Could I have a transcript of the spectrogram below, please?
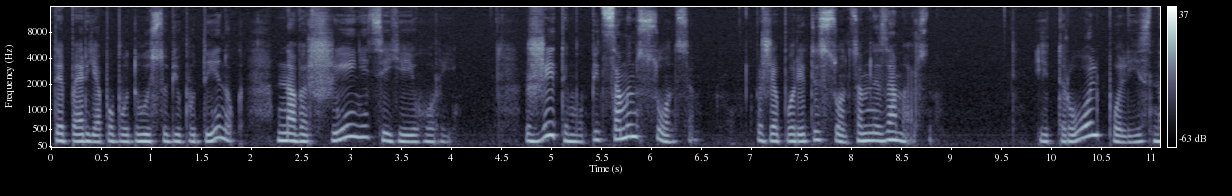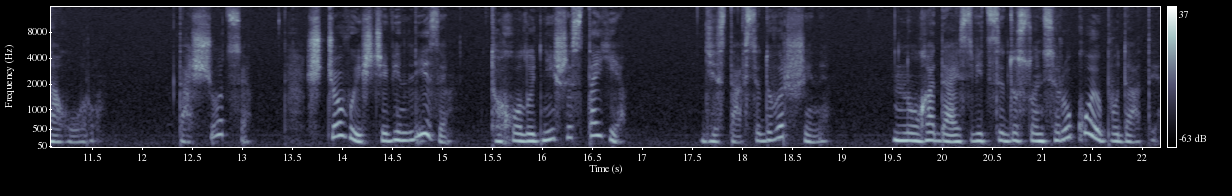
Тепер я побудую собі будинок на вершині цієї гори. Житиму під самим сонцем. Вже поряд із сонцем не замерзну. І троль поліз нагору. Та що це? Що вище він лізе, то холодніше стає. Дістався до вершини. Ну, гадай, звідси до сонця рукою подати,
